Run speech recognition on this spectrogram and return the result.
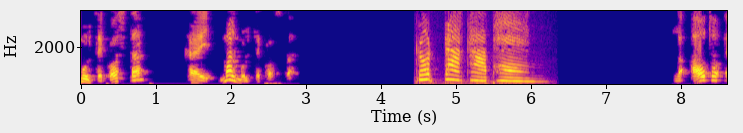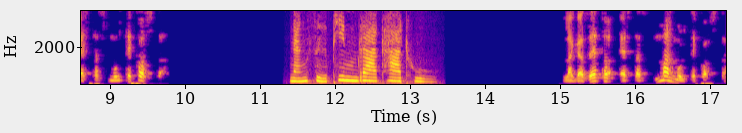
multekosta kaj malmultekosta รถราคาแพง La auto estas multekosta หนังสือพิมพ์ราคาถูก La gazeto estas malmultekosta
